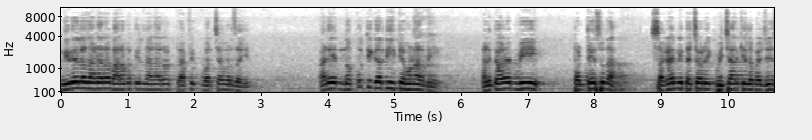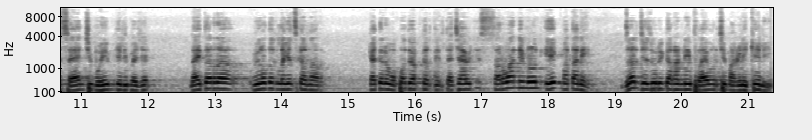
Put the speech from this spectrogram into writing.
निरेला जाणारं बारामतीला जाणारं ट्रॅफिक वरच्यावर जाईल. आणि नको ती गर्दी इथे होणार नाही. आणि त्यामुळे मी पण ते सुद्धा सगळ्यांनी त्याच्यावर एक विचार केला पाहिजे सह्यांची मोहीम केली पाहिजे. नाहीतर विरोधक लगेच करणार. काहीतरी उपद्व्याप करतील. त्याच्याऐवजी सर्वांनी मिळून एक मताने जर जेजुरीकरांनी फ्लायओव्हरची मागणी केली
